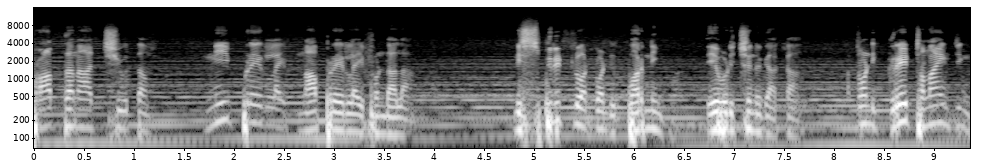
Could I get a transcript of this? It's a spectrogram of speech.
ప్రార్థనా జీవితం. నీ ప్రేయర్ లైఫ్ నా ప్రేయర్ లైఫ్ ఉండాలా? నీ స్పిరిట్లో అటువంటి బర్నింగ్ దేవుడిచ్చునుగాక అటువంటి గ్రేట్ అనాయింటింగ్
